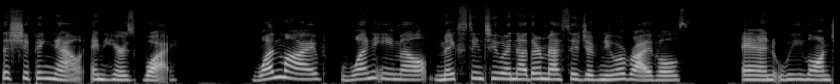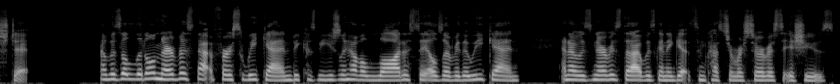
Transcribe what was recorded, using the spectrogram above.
the shipping now and here's why. One live, one email mixed into another message of new arrivals and we launched it. I was a little nervous that first weekend because we usually have a lot of sales over the weekend and I was nervous that I was going to get some customer service issues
